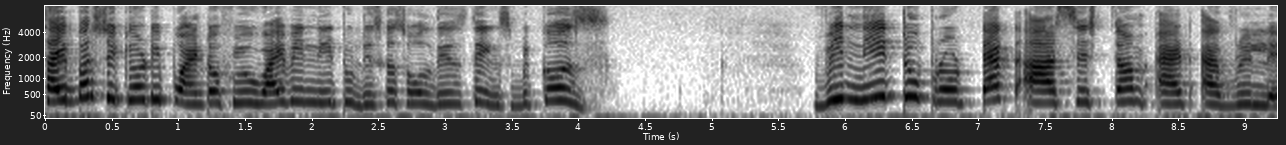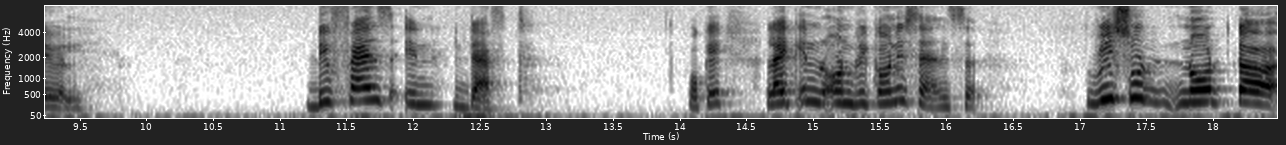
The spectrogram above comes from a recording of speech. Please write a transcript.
cyber security point of view why we need to discuss all these things? Because we need to protect our system at every level. Defense in depth. Okay? Like in on reconnaissance we should not uh,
